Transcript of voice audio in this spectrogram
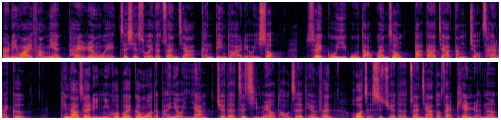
而另外一方面，他也认为这些所谓的专家肯定都还留一手，所以故意误导观众，把大家当韭菜来割。听到这里，你会不会跟我的朋友一样，觉得自己没有投资的天分，或者是觉得专家都在骗人呢？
